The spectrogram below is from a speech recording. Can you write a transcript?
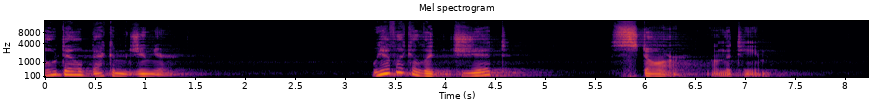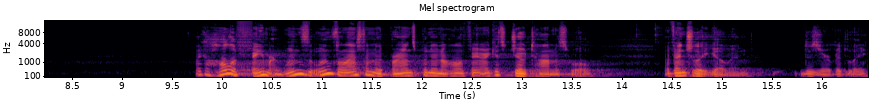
Odell Beckham Jr. We have like a legit star on the team. Like a Hall of Famer. When's, when's the last time the Browns put in a Hall of Famer? I guess Joe Thomas will eventually go in, deservedly.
